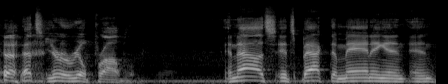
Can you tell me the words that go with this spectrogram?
that's you're a real problem. And now it's it's back to Manning and, and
